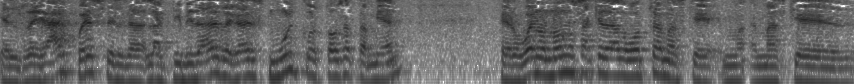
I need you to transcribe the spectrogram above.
el regar, pues, la, la actividad de regar es muy costosa también pero bueno, no nos ha quedado otra más que, más que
